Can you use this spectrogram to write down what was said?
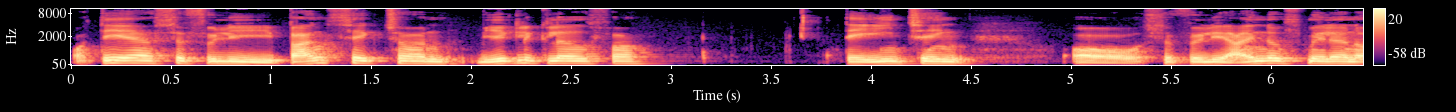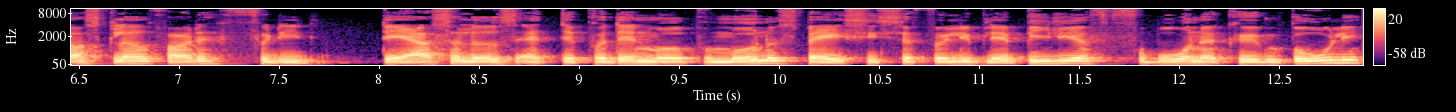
Og det er selvfølgelig banksektoren virkelig glad for. Det er en ting, og selvfølgelig ejendomsmælderne også glad for det, fordi det er således, at det på den måde på månedsbasis selvfølgelig bliver billigere for forbrugerne at købe en bolig,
